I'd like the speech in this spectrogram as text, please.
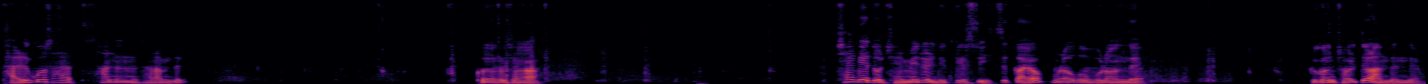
달고 사, 사는 사람들? 그래서 제가 책에도 재미를 느낄 수 있을까요? 라고 물었는데 그건 절대로 안 된대요.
